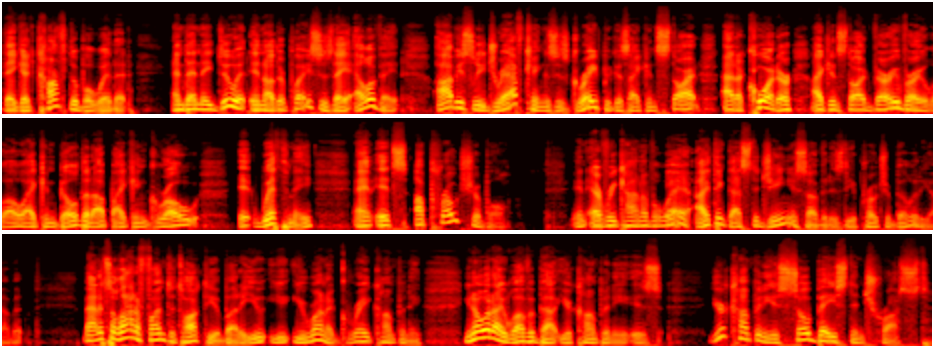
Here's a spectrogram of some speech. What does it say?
they get comfortable with it. And then they do it in other places. They elevate. Obviously, DraftKings is great because I can start at a quarter. I can start very, very low. I can build it up. I can grow it with me. And it's approachable in every kind of a way. I think that's the genius of it is the approachability of it. Matt, it's a lot of fun to talk to you, buddy. You, you you run a great company. You know what I love about your company is your company is so based in trust.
